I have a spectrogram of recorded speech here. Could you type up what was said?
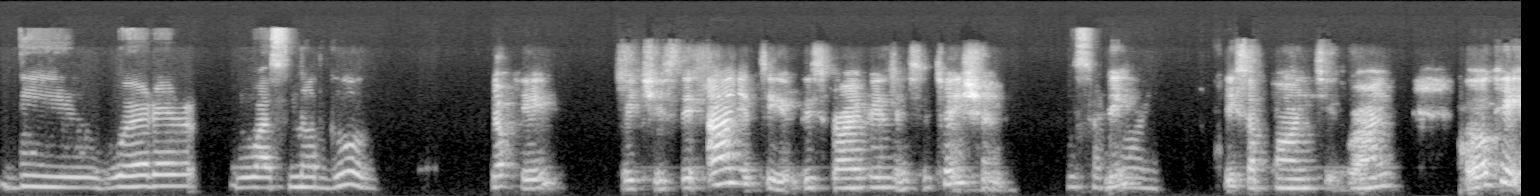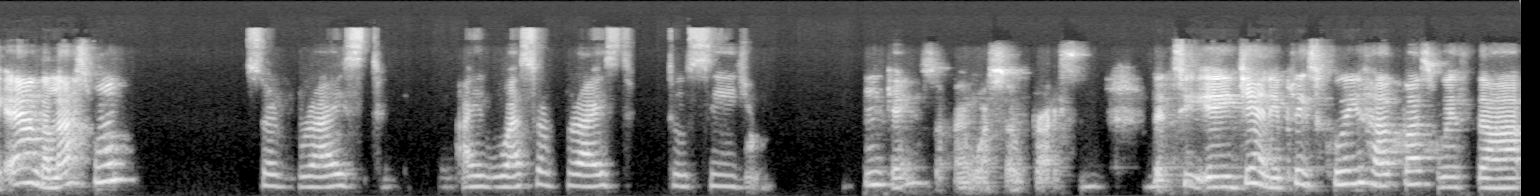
The weather was not good. Okay, which is the adjective describing the situation. Disappoint. Disappointed, right? Okay, and the last one? Surprised. I was surprised to see you. Okay, so I was surprised. Let's see, uh, Jenny, please, could you help us with the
